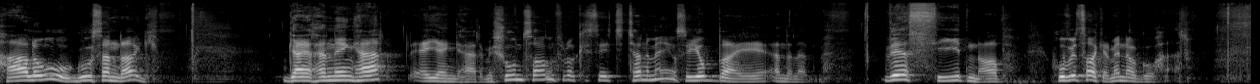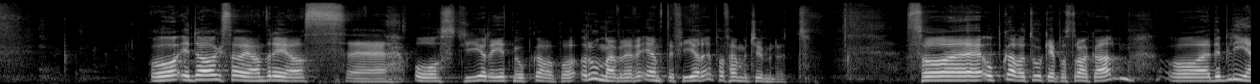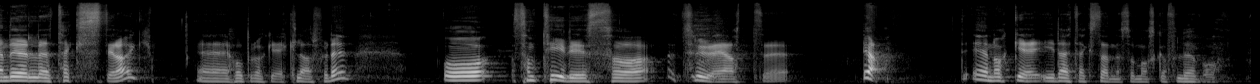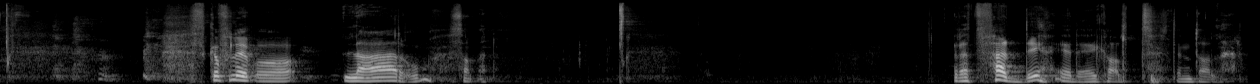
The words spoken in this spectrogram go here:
Hallo, god søndag. Geir Henning her. Jeg går her i Misjonssalen for dere som ikke kjenner meg, og så jobber jeg i NLM. Ved siden av. Hovedsaken min er å gå her. Og I dag så har Andreas eh, og styret gitt meg oppgaver på Romerbrevet 1-4 på 25 minutter. Så eh, oppgaven tok jeg på strak arm, og det blir en del tekst i dag. Eh, jeg håper dere er klar for det. Og samtidig så tror jeg at eh, ja, det er noe i de tekstene som vi skal få lov å skal få lov å lære om sammen. Rettferdig er det jeg kalt denne talen her.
